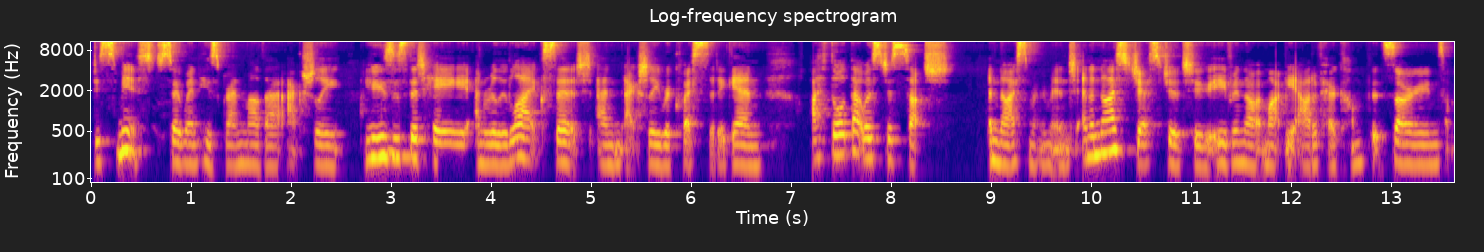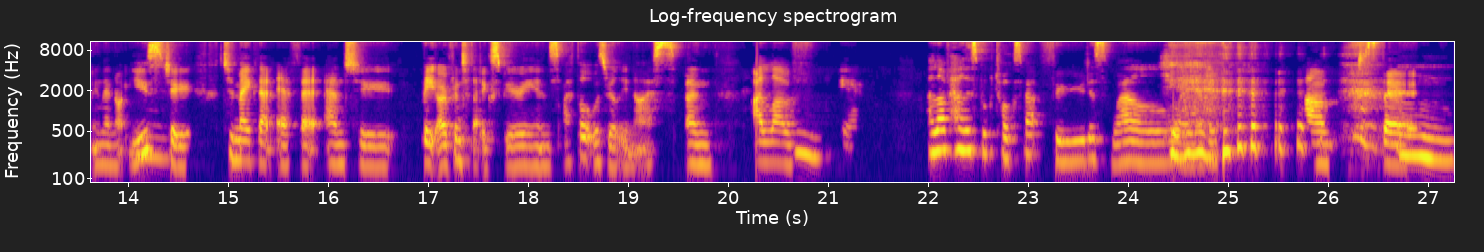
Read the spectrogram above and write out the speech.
dismissed. So when his grandmother actually uses the tea and really likes it and actually requests it again, I thought that was just such a nice moment and a nice gesture too, even though it might be out of her comfort zone, something they're not used mm. to, to make that effort and to be open to that experience, I thought was really nice. And I love, mm. yeah, I love how this book talks about food as well. Yeah. um, the, mm.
